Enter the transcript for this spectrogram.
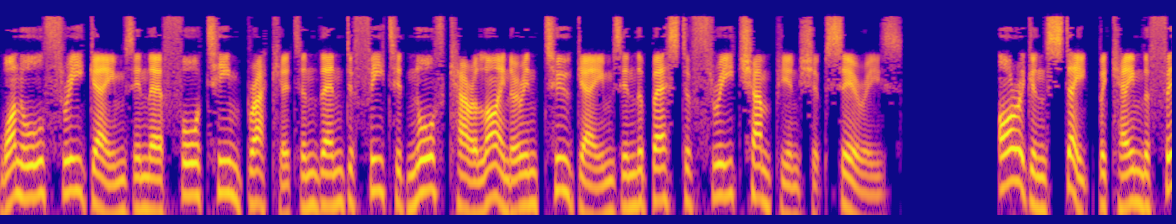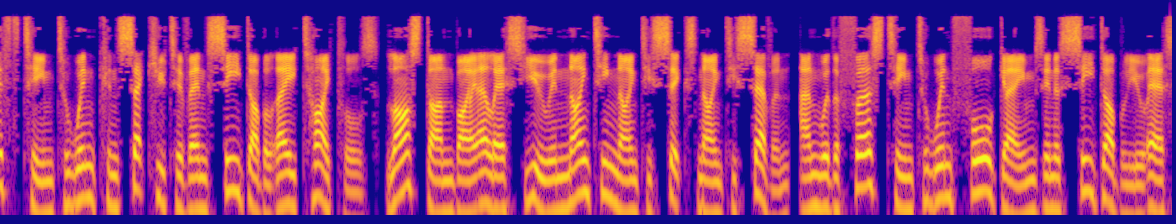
won all three games in their four-team bracket and then defeated North Carolina in two games in the best-of-three championship series. Oregon State became the fifth team to win consecutive NCAA titles last done by LSU in 1996–97, and were the first team to win four games in a CWS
